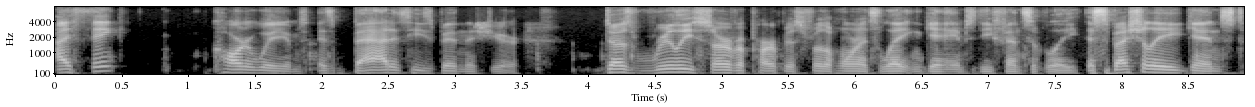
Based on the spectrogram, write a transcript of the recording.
I think Carter Williams, as bad as he's been this year, does really serve a purpose for the Hornets late in games defensively, especially against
